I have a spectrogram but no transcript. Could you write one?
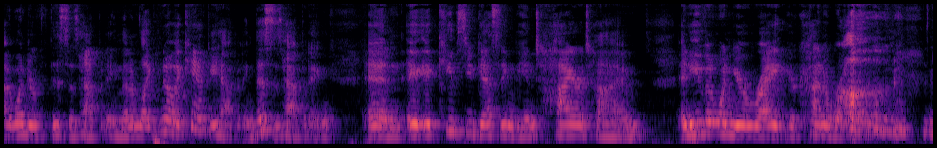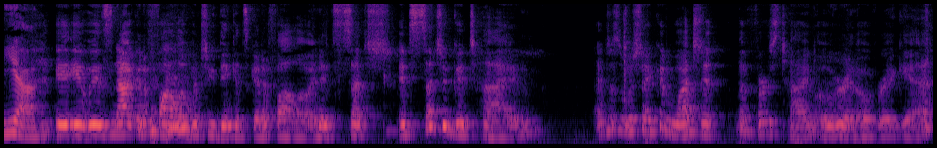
I wonder if this is happening. Then I'm like, no, it can't be happening. This is happening. And it, it keeps you guessing the entire time. And even when you're right, you're kind of wrong. yeah it, it is not going to follow what you think it's going to follow. And it's such it's such a good time. I just wish I could watch it the first time over and over again.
